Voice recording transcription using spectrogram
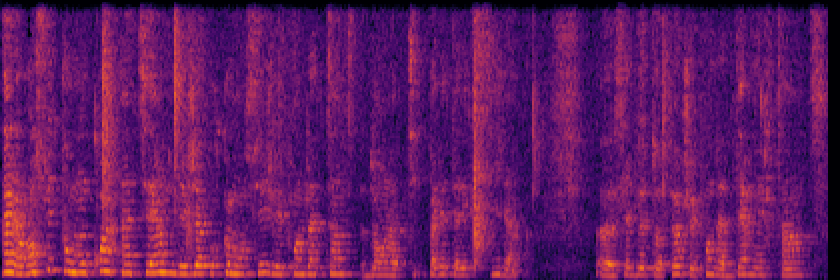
Alors ensuite pour mon coin interne, déjà pour commencer, je vais prendre la teinte dans la petite palette Alexis, euh, celle de Topper. Je vais prendre la dernière teinte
